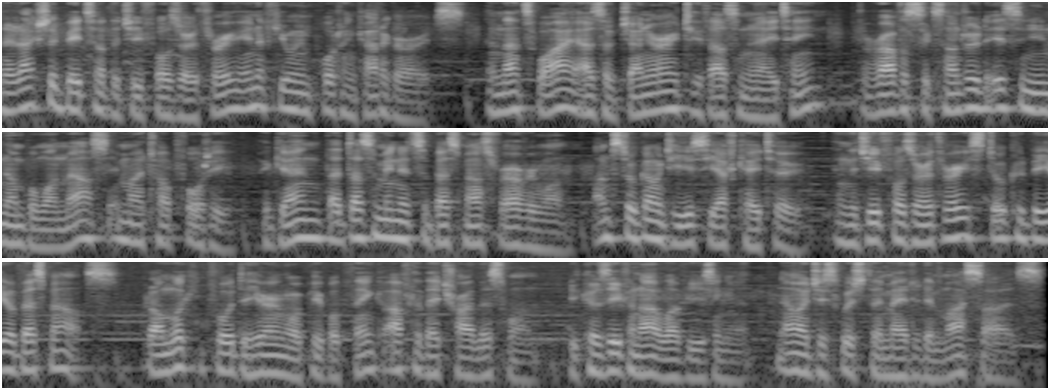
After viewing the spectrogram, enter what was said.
and it actually beats out the G4 03 in a few important categories. And that's why, as of January 2018, the Rival 600 is the new number one mouse in my top 40. Again, that doesn't mean it's the best mouse for everyone. I'm still going to use the FK2, and the G403 still could be your best mouse. But I'm looking forward to hearing what people think after they try this one, because even I love using it. Now I just wish they made it in my size.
